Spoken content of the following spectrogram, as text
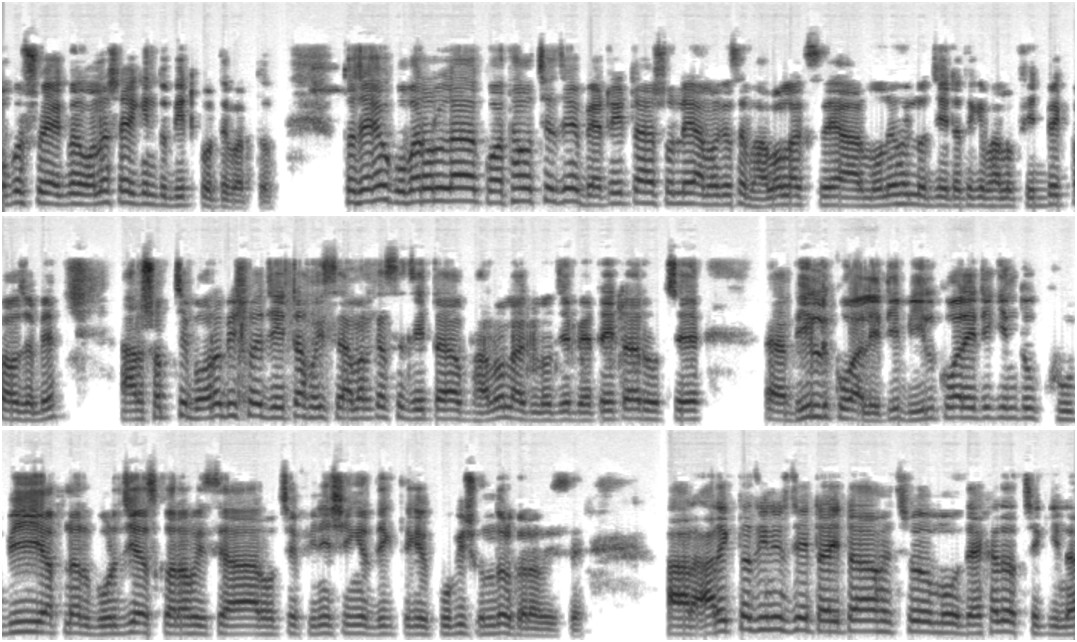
অবশ্যই একবার অনায়াসে কিন্তু বিট করতে পারতো। তো যাই হোক ওভারঅল কথা হচ্ছে যে ব্যাটারিটা আসলে আমার কাছে ভালো লাগছে আর মনে হইল যে এটা থেকে ভালো ফিডব্যাক পাওয়া যাবে। আর সবচেয়ে বড় বিষয় যেটা হয়েছে আমার কাছে যেটা ভালো লাগল যে ব্যাটারিটার হচ্ছে বিল্ড কোয়ালিটি বিল্ড কোয়ালিটি কিন্তু খুবই আপনার গর্জিয়াস করা হয়েছে আর হচ্ছে ফিনিশিং এর দিক থেকে খুবই সুন্দর করা হয়েছে। আর আরেকটা জিনিস যেটা, এটা হচ্ছে দেখা যাচ্ছে কিনা,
